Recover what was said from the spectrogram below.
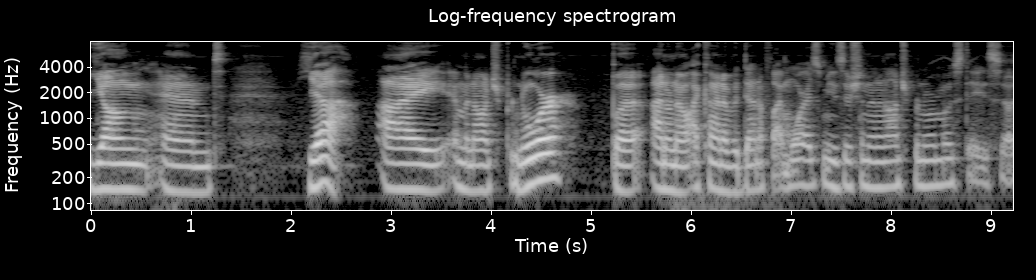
young. And yeah, I am an entrepreneur, but I don't know. I kind of identify more as a musician than an entrepreneur most days. So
